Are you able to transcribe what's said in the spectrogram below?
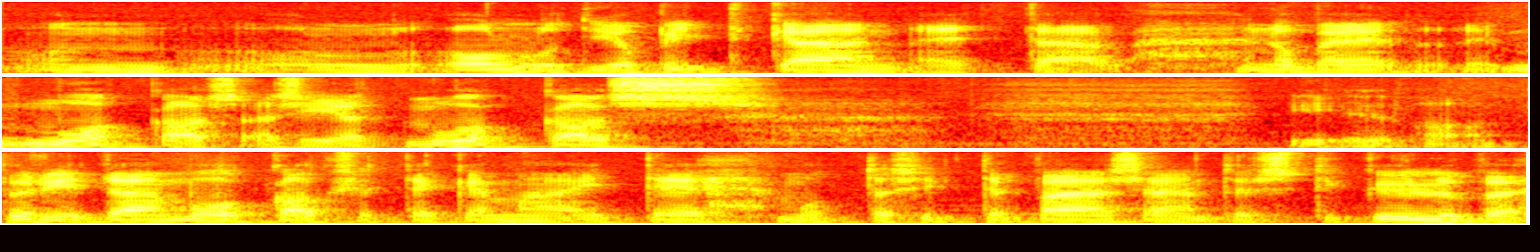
on ollut jo pitkään, että no me muokkausasiat, muokkaus pyritään muokkaukset tekemään itse, mutta sitten pääsääntöisesti kylvö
